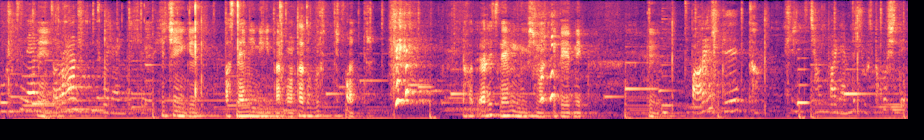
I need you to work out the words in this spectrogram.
үлдсэн 8-ны 6 нь зүгээр амьдрал. чи ингээд бас 8-ны нэг нь баг унтаад өнгөрч байгаа тэр. Яг хоо арайч 8-ны нэг шиг мод тэгээд нэг тийм Бараг л тий. Тэр чамд бараг амьдрал үлдэхгүй шүү дээ.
